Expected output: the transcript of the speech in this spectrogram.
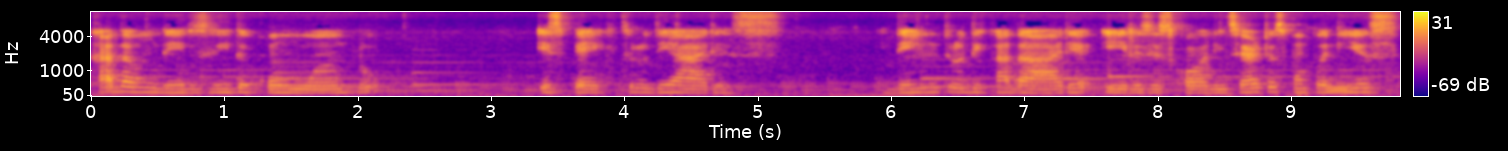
cada um deles lida com um amplo espectro de áreas. Dentro de cada área, eles escolhem certas companhias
